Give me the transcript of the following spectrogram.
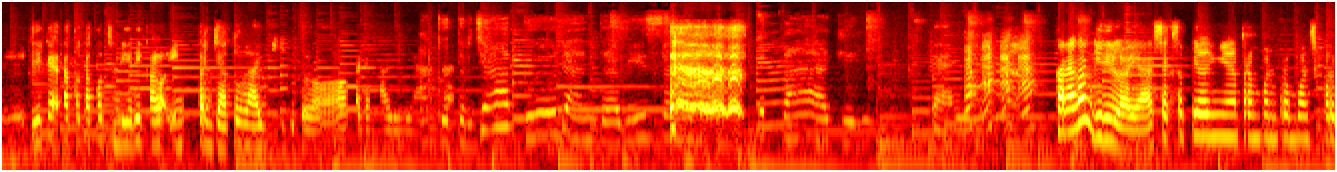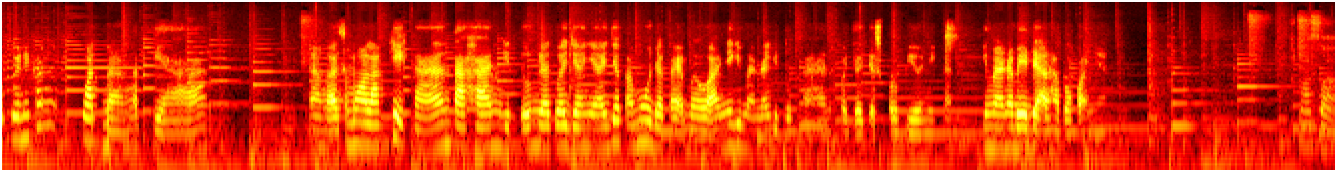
nih. Jadi kayak takut-takut sendiri kalau terjatuh lagi gitu loh pada kalian. aku terjatuh dan tak bisa lagi Baik. Karena kan gini loh ya, seks appeal-nya perempuan-perempuan Scorpio ini kan kuat banget ya. Nah, nggak semua laki kan tahan gitu, ngeliat wajahnya aja kamu udah kayak bawaannya gimana gitu kan, kalau cowok Scorpio ini kan. Gimana beda lah pokoknya. masa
